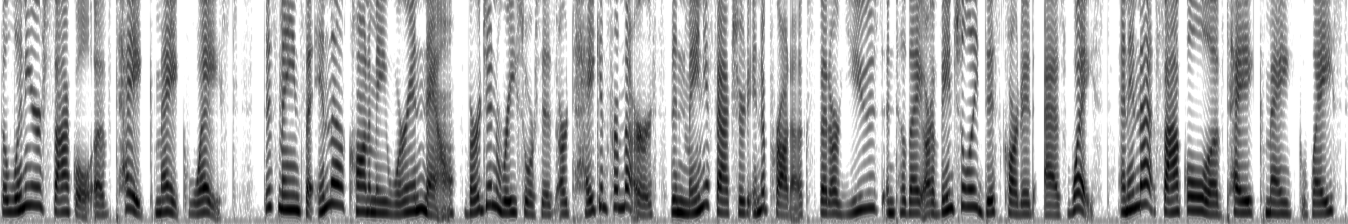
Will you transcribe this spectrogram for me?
the linear cycle of take, make, waste. This means that in the economy we're in now, virgin resources are taken from the earth, then manufactured into products that are used until they are eventually discarded as waste. And in that cycle of take, make, waste,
